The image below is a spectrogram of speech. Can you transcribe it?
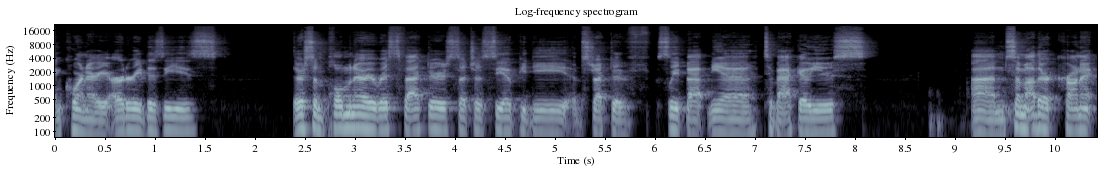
and coronary artery disease. There's some pulmonary risk factors such as COPD, obstructive sleep apnea, tobacco use. Um, some other chronic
